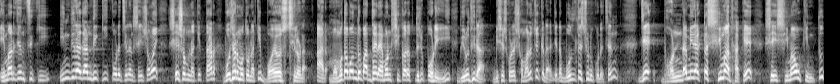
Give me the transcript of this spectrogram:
এমার্জেন্সি কি ইন্দিরা গান্ধী কি করেছিলেন সেই সময়, সেসব নাকি তার বোঝার মতো নাকি বয়স ছিল না। আর মমতা বন্দ্যোপাধ্যায়ের এমন স্বীকারোক্তির পরেই বিরোধীরা, বিশেষ করে সমালোচকেরা যেটা বলতে শুরু করেছেন যে ভণ্ডামির একটা সীমা থাকে, সেই সীমাও কিন্তু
